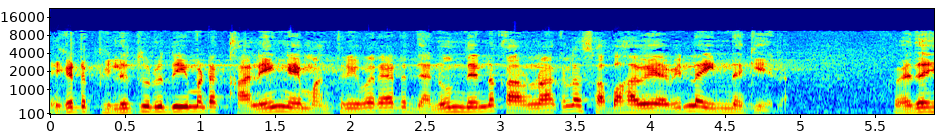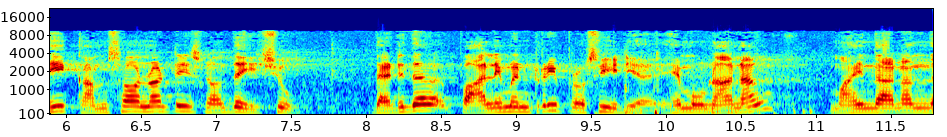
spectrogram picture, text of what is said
ඒකට පිළිතුරු දීමට කලින් ඒ මන්ත්‍රීවරයාට දැනුම් දෙන්න කරුණා කළ සභාවේ ඇවිල්ලා ඉන්න කියලා. Whether he comes or not is not the issue. That is the parliamentary procedure. එහෙම වුණා නම් මහින්දානන්ද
